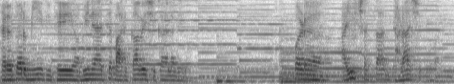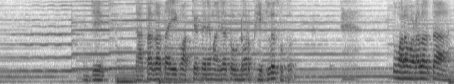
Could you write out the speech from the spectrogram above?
खरं तर मी तिथे अभिनयाचे बारकावे शिकायला गेलो. पण आयुष्याचा धडा शिकलो म्हणजे जाता जाता एक वाक्य त्याने माझ्या तोंडावर फेकलंच होतं. तो मला म्हणाला होता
